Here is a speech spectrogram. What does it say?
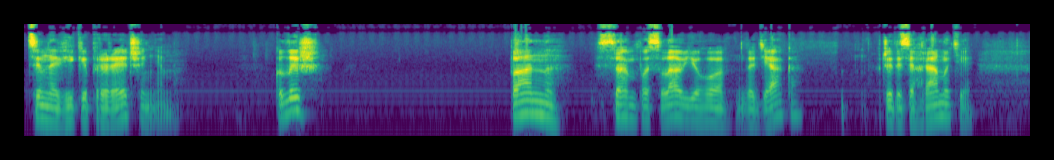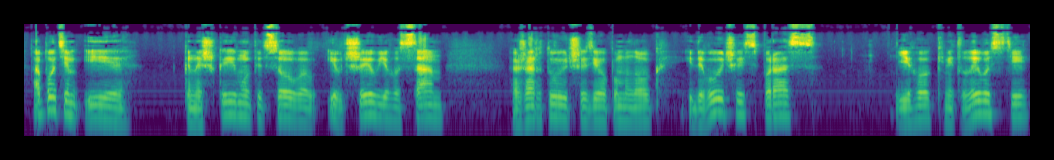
цим навіки приреченням? Коли ж пан сам послав його до дяка вчитися грамоті, а потім і книжки йому підсовував, і вчив його сам, жартуючи з його помилок і дивуючись пораз його кмітливості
